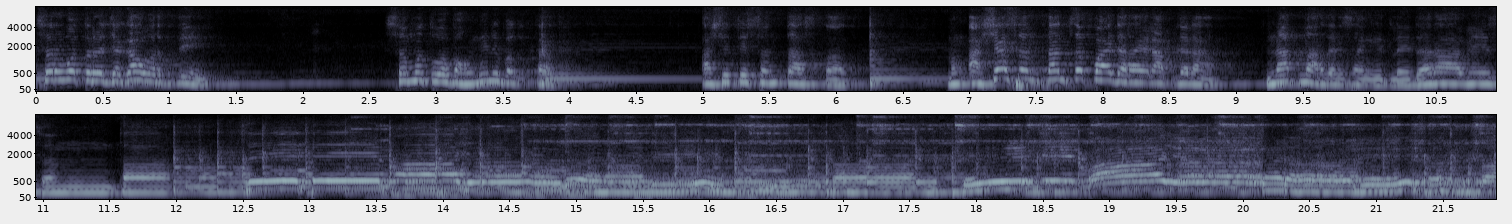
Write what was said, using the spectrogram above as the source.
सर्वत्र जगावरती समत्व भावनेने बघतात. असे ते संत असतात. मग अशा संतांचं पाय धरायला आपल्याला नाथ महाराजांनी सांगितलंय धरावे संता. ते पाय धरावे संता. ते पाय धरावे संता.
